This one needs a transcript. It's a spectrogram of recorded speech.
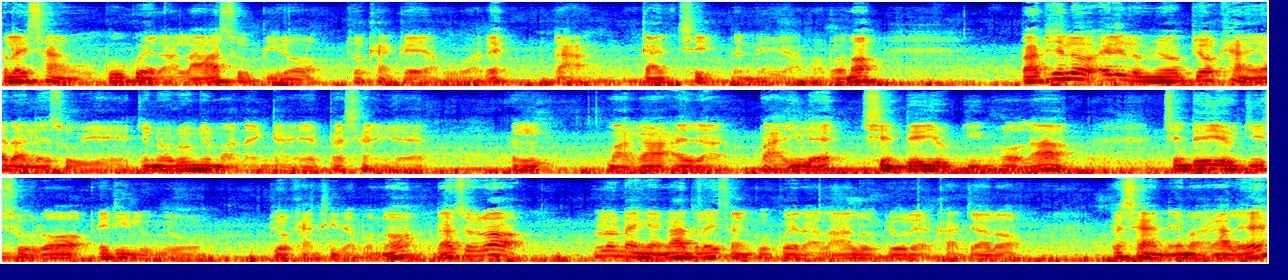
တလိษံကိုကိုးကွယ်တာလားဆိုပြီးတော့ပြောခံခဲ့ရပူပါတယ်ဒါကန်းချိတနေရမှာပေါ့နော် ဘာဖြစ်လို့အဲ့ဒီလိုမျိုးပြောခံရတာလဲဆိုရင်ကျွန်တော်တို့မြန်မာနိုင်ငံရဲ့ပတ်စံရဲ့မာကအဲ့ဒါဘာကြီးလဲရှင်သေးရုပ်ကြီးမဟုတ်လားရှင်သေးရုပ်ကြီးဆိုတော့အဲ့ဒီလိုမျိုးပြောခံထိတာပေါ့နော်ဒါဆိုတော့လူနိုင်ငံကတလိษံကိုကိုးကွယ်တာလားလို့ပြောတဲ့အခါကျတော့ပတ်စံထဲမှာကလည်း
